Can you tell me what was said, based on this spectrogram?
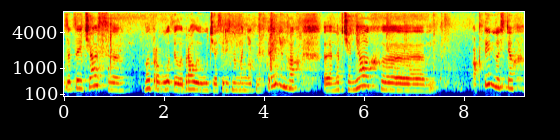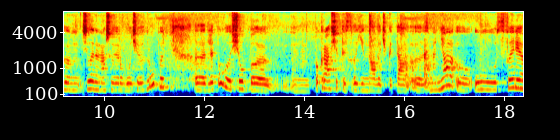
За цей час е, ми проводили, брали участь в різноманітних тренінгах, е, навчаннях, е, активностях е, члени нашої робочої групи е, для того, щоб е, покращити свої навички та е, знання у сфері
